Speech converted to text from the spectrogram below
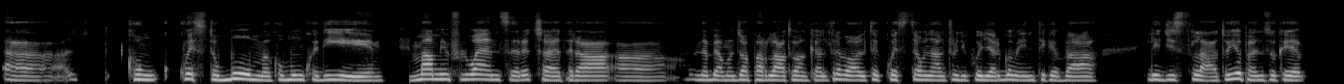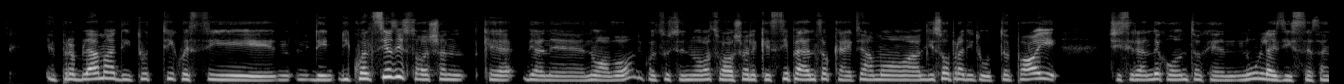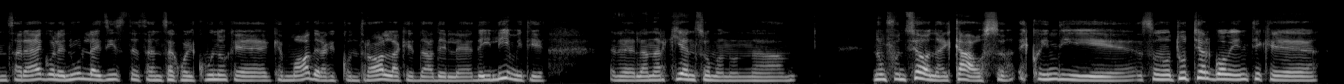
uh, con questo boom comunque di mom influencer, eccetera, uh, ne abbiamo già parlato anche altre volte, questo è un altro di quegli argomenti che va legislato. Io penso che il problema di tutti questi, di, di, qualsiasi social che viene nuovo, di qualsiasi nuovo social, è che si pensa, ok, siamo al di sopra di tutto e poi ci si rende conto che nulla esiste senza regole, nulla esiste senza qualcuno che, che modera, che controlla, che dà delle, dei limiti. L'anarchia, insomma, non, non funziona, il caos e quindi sono tutti argomenti che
